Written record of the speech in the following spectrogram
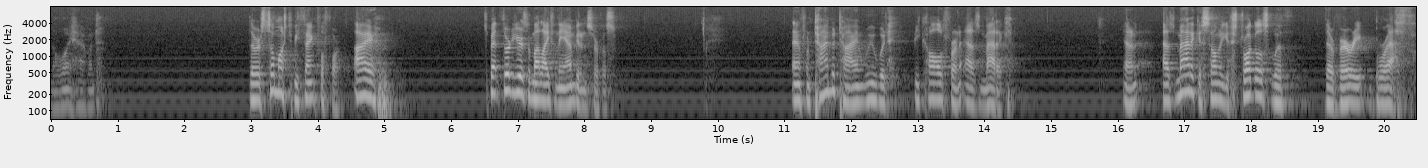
No, I haven't. There is so much to be thankful for. I spent 30 years of my life in the ambulance service. And from time to time, we would be called for an asthmatic. And an asthmatic is somebody who struggles with their very breath.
